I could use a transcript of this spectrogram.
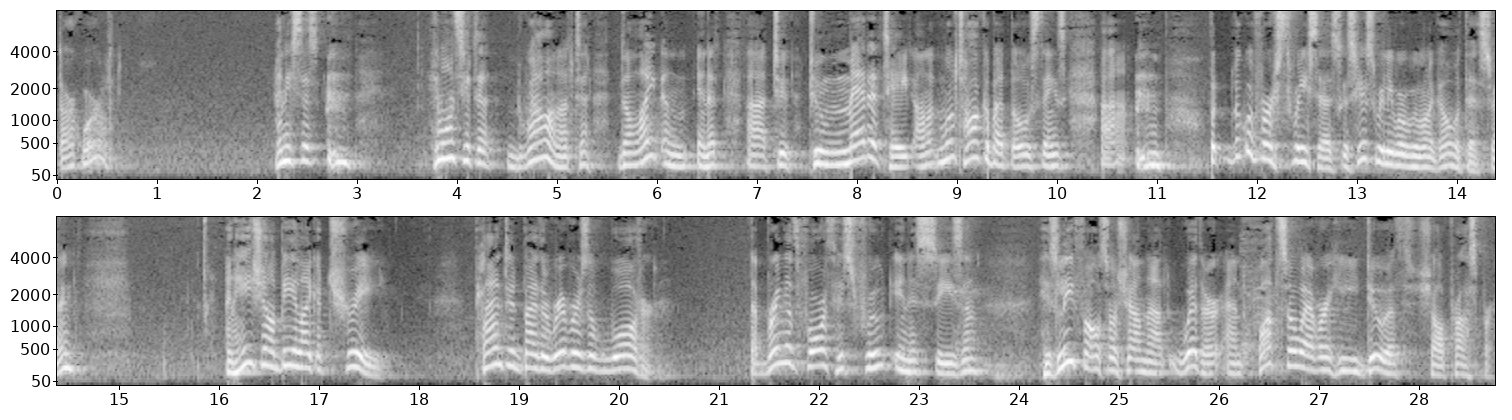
dark world. And he says, he wants you to dwell on it, to delight in, in it, uh, to, to meditate on it. And we'll talk about those things. Uh, but look what verse 3 says, because here's really where we want to go with this, right? And he shall be like a tree planted by the rivers of water, that bringeth forth his fruit in his season. His leaf also shall not wither, and whatsoever he doeth shall prosper.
